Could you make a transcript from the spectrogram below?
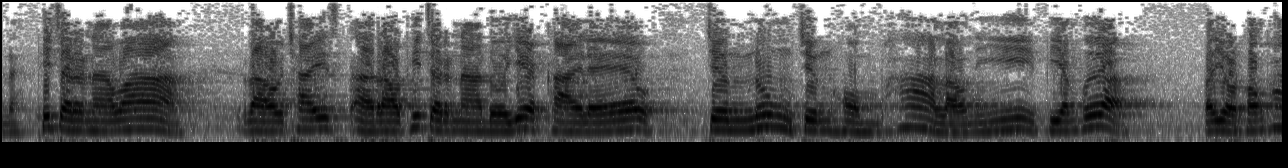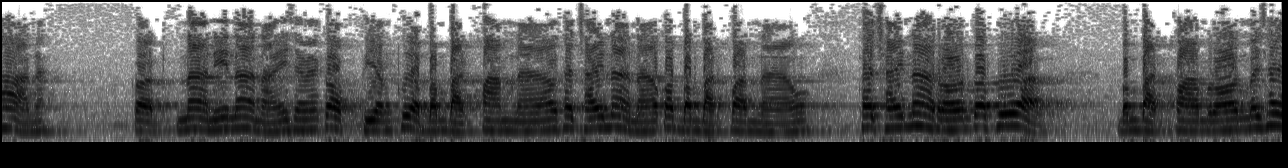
นะพิจารณาว่าเราใช้เราพิจารณาโดยแยบคายแล้ว จึงนุ่งจึงห่มผ้าเหล่านี้ เพียงเพื่อประโยชน์ของผ้านะก็หน้านี้หน้าไหนใช่ไหมก็เพียงเพื่อบำบัดความหนาว ถ้าใช้หน้าหนาวก็บำบัดความหนาว ถ้าใช้หน้าร้อนก็เพื่อ บำบัดความร้อนไม่ใช่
